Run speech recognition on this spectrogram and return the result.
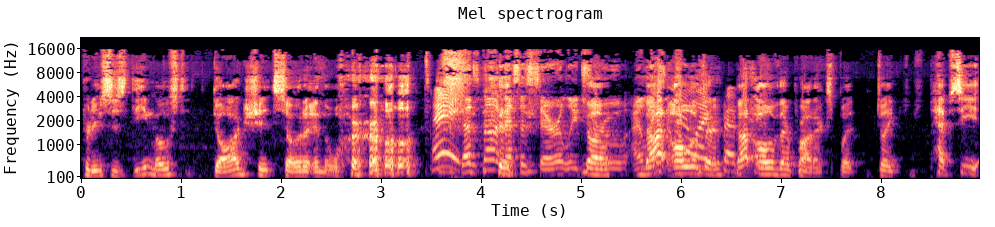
produces the most dog shit soda in the world. Hey, That's not necessarily true. No, I not soda. all I of like their not all of their products, but like Pepsi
